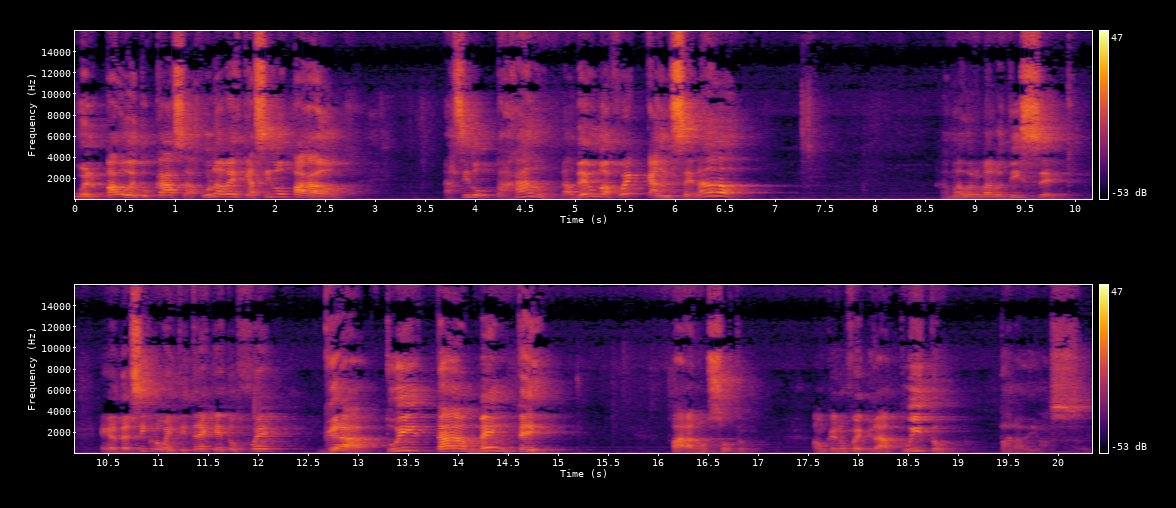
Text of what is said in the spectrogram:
o el pago de tu casa. Una vez que ha sido pagado, ha sido pagado. La deuda fue cancelada. Amado hermano, dice en el versículo 23 que esto fue gratuitamente para nosotros, aunque no fue gratuito para Dios.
